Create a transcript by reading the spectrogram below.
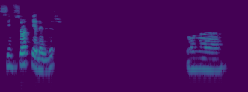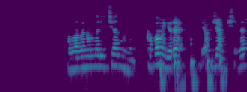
Sims 4 gelebilir. Sonra Allah ben onları hiç yazmadım. Kafama göre yapacağım bir şeyler.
